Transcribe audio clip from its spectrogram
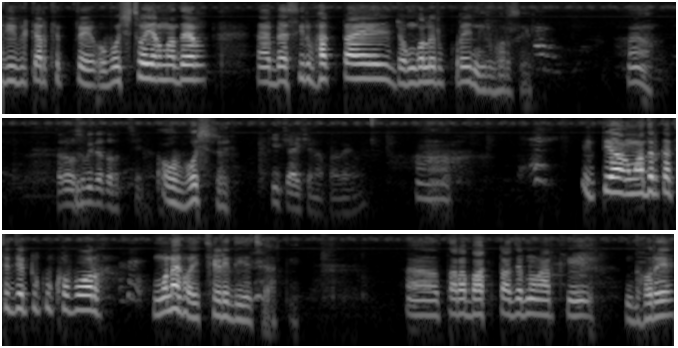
জীবিকার ক্ষেত্রে অবশ্যই আমাদের বেশিরভাগটাই জঙ্গলের উপরেই নির্ভরশীল। হ্যাঁ। তাহলে অসুবিধা তো হচ্ছে। অবশ্যই। কি চাইছেন আপনারা এটা আমাদের কাছে যেটুকু খবর মনে হয় ছেড়ে দিয়েছে আর কি। তারা বাঘটা যেন আর কি ধরে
